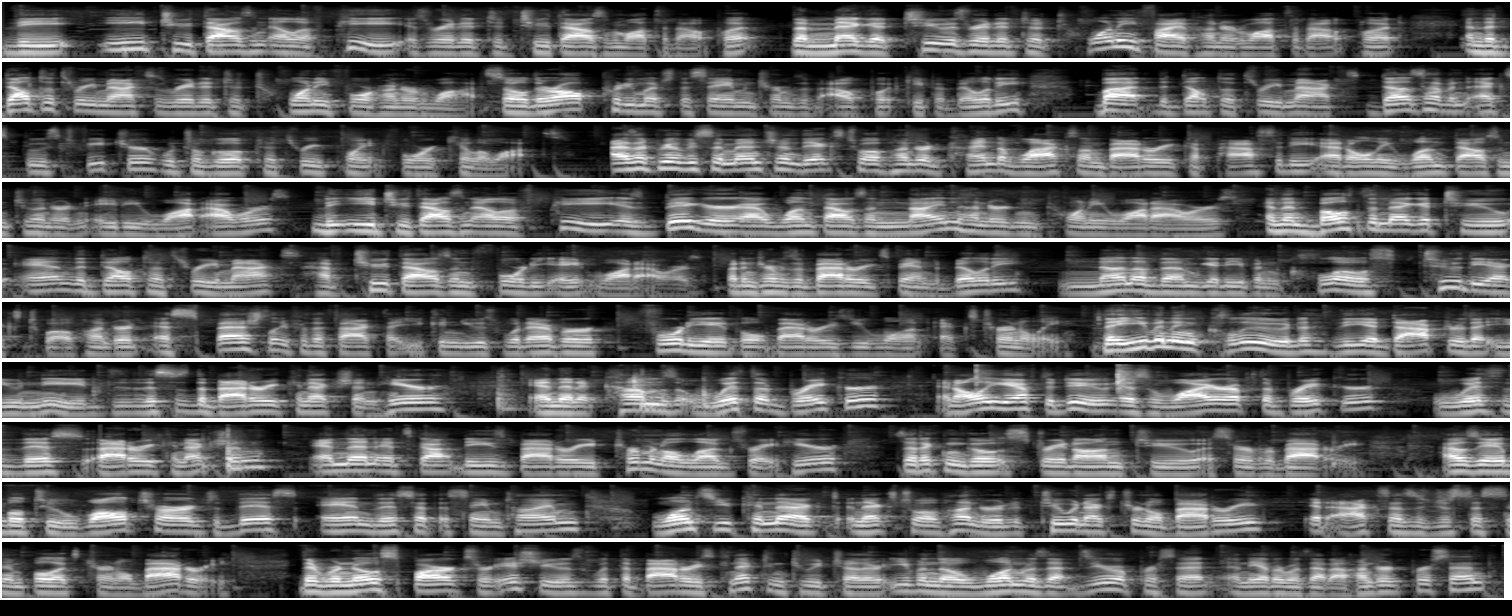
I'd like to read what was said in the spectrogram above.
The E2000 LFP is rated to 2000 watts of output. The Mega 2 is rated to 2500 watts of output, and the Delta 3 Max is rated to 2400 watts. So they're all pretty much the same in terms of output capability, but the Delta 3 Max does have an X Boost feature, which will go up to 3.4 kilowatts. As I previously mentioned, the X1200 kind of lacks on battery capacity at only 1,280 watt hours. The E2000 LFP is bigger at 1,920 watt hours, and then both the Mega 2 and the Delta 3 Max have 2,048 watt hours. But in terms of battery expandability, none of them get even close to the X1200, especially for the fact that you can use whatever 48 volt batteries you want externally. They even include the adapter that you need. This is the battery connection here, and then it comes with a breaker and all you have to do is wire up the breaker with this battery connection and then it's got these battery terminal lugs right here so that it can go straight on to a server battery. I was able to wall charge this and this at the same time. Once you connect an X1200 to an external battery, it acts as just a simple external battery. There were no sparks or issues with the batteries connecting to each other, even though one was at 0% and the other was at 100%.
